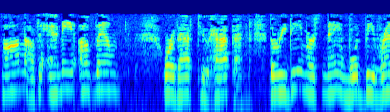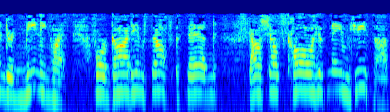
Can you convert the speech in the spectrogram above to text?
son of any of them? Were that to happen, the Redeemer's name would be rendered meaningless, for God himself said, Thou shalt call his name Jesus,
